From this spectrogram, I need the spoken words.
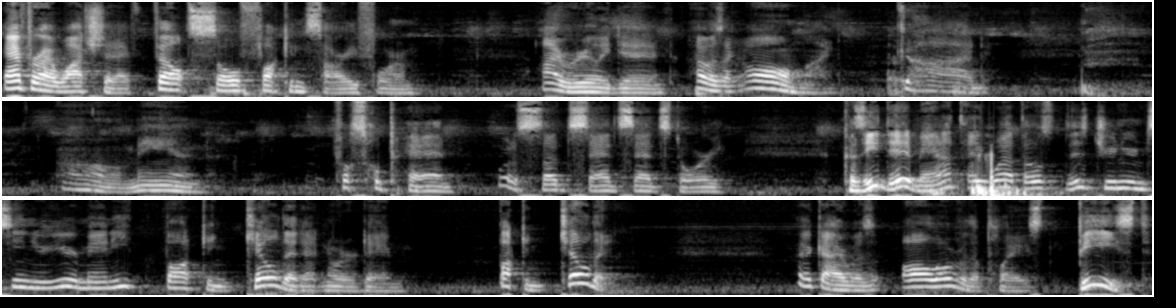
after I watched it, I felt so fucking sorry for him. I really did. I was like, oh my god. Oh man, I feel so bad. What a sad, sad, sad story. Because he did, man. I'll tell you what, those this junior and senior year, man, he fucking killed it at Notre Dame. Fucking killed it. That guy was all over the place. Beast.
